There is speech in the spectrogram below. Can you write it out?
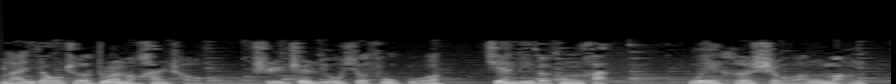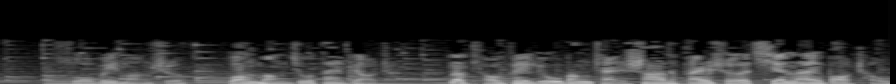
拦腰折断了汉朝。直至刘秀复国，建立了东汉。为何是王莽？所谓蟒蛇，王莽就代表着那条被刘邦斩杀的白蛇前来报仇。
